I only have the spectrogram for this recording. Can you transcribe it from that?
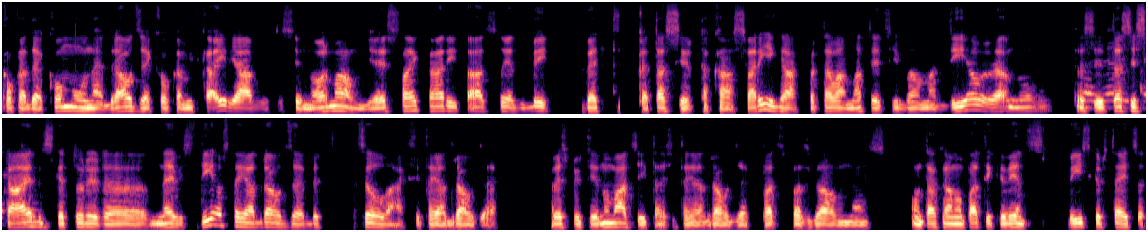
kaut kādai komunai, draudzē, kaut kam it kā ir jābūt, tas ir normāli, un jēzus laikā arī tādas lietas bija. Bet tas ir svarīgāk par tavām attiecībām ar Dievu, ja, nu, Tas ir, tas ir skaidrs, ka tur ir nevis dievs tajā draudzē, bet cilvēks ir tajā draudzē. Respektīvi, nu, mācītājs ir tajā draudzē, pats pats galvenais. Un tā kā man patika, viens bīskaps teica,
